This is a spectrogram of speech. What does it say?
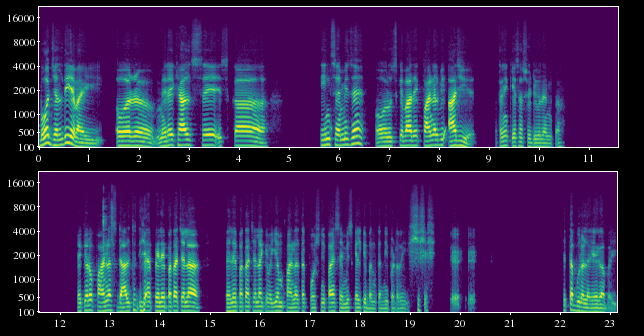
बहुत जल्दी है भाई, और मेरे ख्याल से इसका तीन सेमीज हैं, और उसके बाद एक फाइनल भी आज ही है। पता नहीं कैसा शेड्यूल है इनका। क्या कह रहा फाइनल्स डाल तो दिया, पहले पता चला। पहले पता चला कि भैया हम फाइनल तक पहुँच नहीं पाए सेमी स्केल के बंद करनी पड़ रही। कितना बुरा लगेगा भाई।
